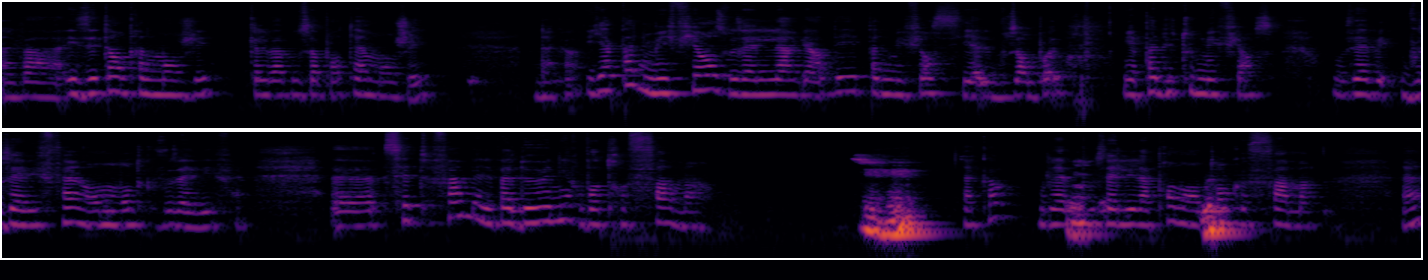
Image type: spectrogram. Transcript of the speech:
Elle va, ils étaient en train de manger, qu'elle va vous apporter à manger. D'accord? Il n'y a pas de méfiance, vous allez la regarder, pas de méfiance si elle vous empoigne. Il n'y a pas du tout de méfiance. Vous avez, vous avez faim, on montre que vous avez faim. Euh, cette femme, elle va devenir votre femme. Mhm. D'accord? Vous, allez la prendre en tant que femme. Hein?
